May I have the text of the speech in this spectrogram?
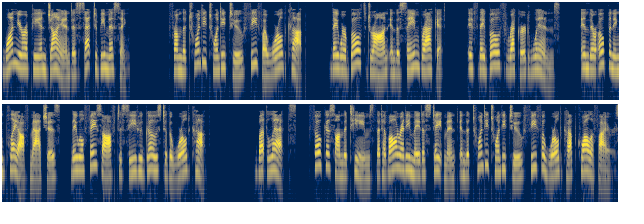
one European giant is set to be missing. From the 2022 FIFA World Cup, they were both drawn in the same bracket. If they both record wins in their opening playoff matches, they will face off to see who goes to the World Cup. But let's focus on the teams that have already made a statement in the 2022 FIFA World Cup qualifiers.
